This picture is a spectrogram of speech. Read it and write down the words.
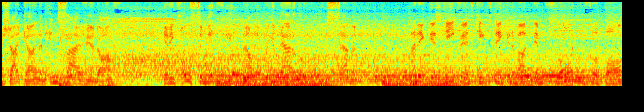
The shotgun, an inside handoff. Getting close to midfield now. They bring him down to the 47. I think this defense keeps thinking about them throwing the football,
